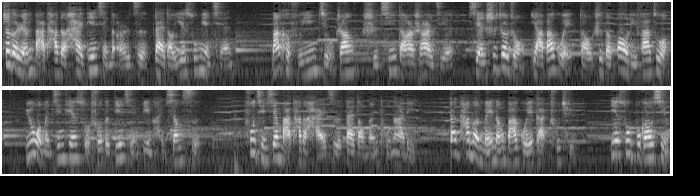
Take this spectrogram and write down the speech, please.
这个人把他的害癫痫的儿子带到耶稣面前。马可福音九章十七到二十二节显示，这种哑巴鬼导致的暴力发作。与我们今天所说的癫痫病很相似。父亲先把他的孩子带到门徒那里，但他们没能把鬼赶出去。耶稣不高兴，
